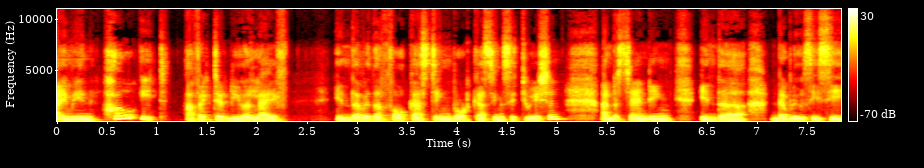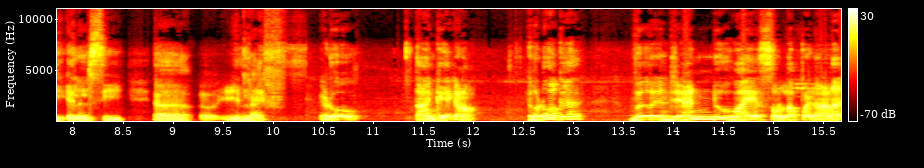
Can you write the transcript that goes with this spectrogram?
I mean how it affected your life in the weather forecasting broadcasting situation, understanding in the WCC LLC uh, L L C എടോ താൻ കേൾക്കണം എങ്ങോട്ട് നോക്ക് വെറും രണ്ട് വയസ്സുള്ളപ്പോഴാണ്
